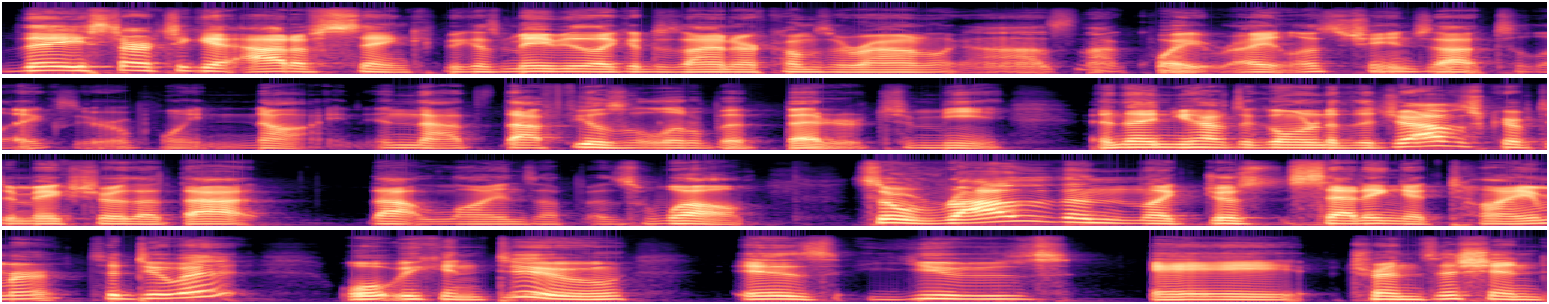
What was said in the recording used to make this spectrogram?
they start to get out of sync because maybe like a designer comes around like, ah, oh, it's not quite right. Let's change that to like 0.9. And that that feels a little bit better to me. And then you have to go into the JavaScript and make sure that that that lines up as well. So rather than like just setting a timer to do it, what we can do is use a transitioned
